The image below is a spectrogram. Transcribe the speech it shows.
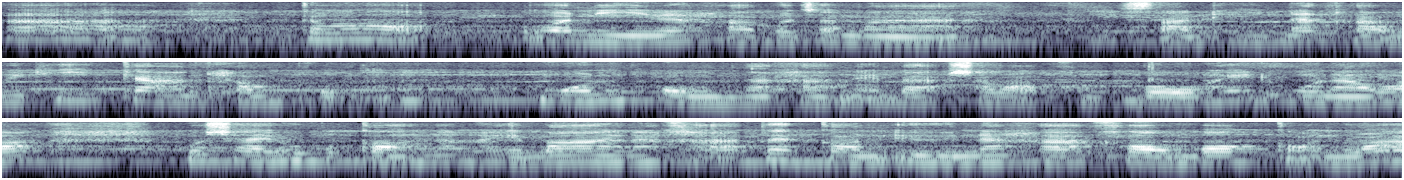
ค่ะ ก็วันนี้นะคะโบจะมาสาธิตนะคะ วิธีการทำผมม้วนผมนะคะ ในแบบฉบับของโบให้ดูนะว่าโบใช้อุปกรณ์อะไรบ้างนะคะ แต่ก่อนอื่นนะคะ ขอบอกก่อนว่า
